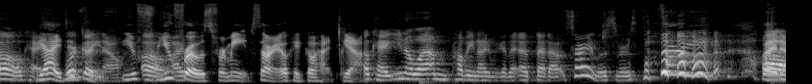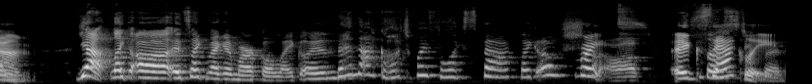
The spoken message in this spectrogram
Oh, okay. Yeah, I did. We're good freeze. now. You Oh, you I- froze for me. Sorry. Okay, go ahead. Yeah. Okay, you know what? I'm probably not even going to edit that out. Sorry, listeners. But, But um, yeah, like uh it's like Meghan Markle like and then I got my voice back. Like, oh, shut Right. up. Exactly. stupid.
